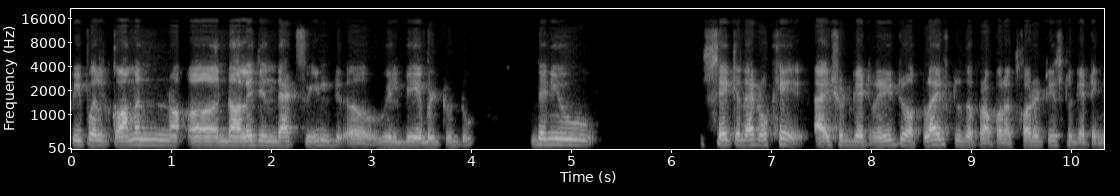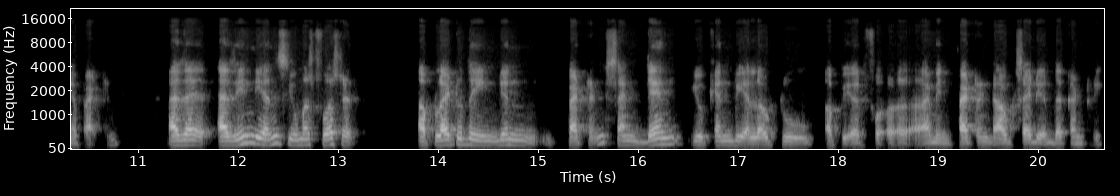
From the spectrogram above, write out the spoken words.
people common uh, knowledge in that field uh, will be able to do then you say that okay i should get ready to apply to the proper authorities to getting a patent as a, as indians you must first apply to the indian patents and then you can be allowed to appear for uh, i mean patent outside the country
